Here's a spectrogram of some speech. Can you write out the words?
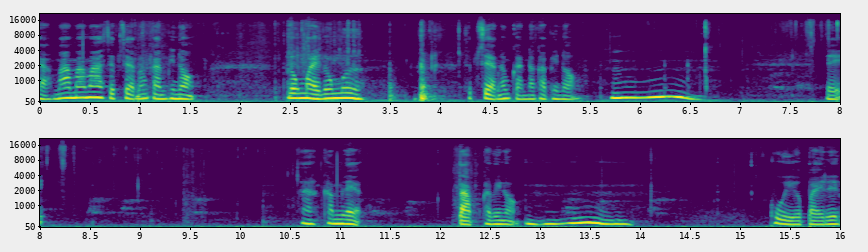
ค่ะ มามามาแซ่บๆน้ำกันพี่น้อง ลงใหม่ลงมือ แสบๆน้ำกันนะคะพี่น้องอนี่ะคำแรกตับค่ะพี่น้องอคุยกันไปเลย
